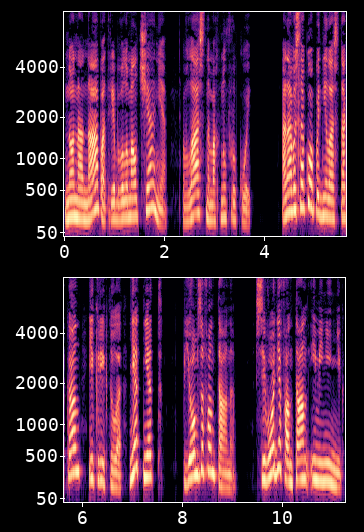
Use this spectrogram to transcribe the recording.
Но Нана потребовала молчания, властно махнув рукой. Она высоко подняла стакан и крикнула «Нет-нет, пьем за фонтана! Сегодня фонтан именинник!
